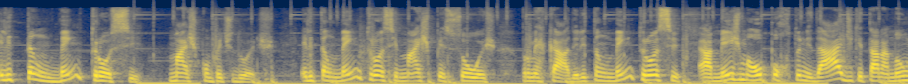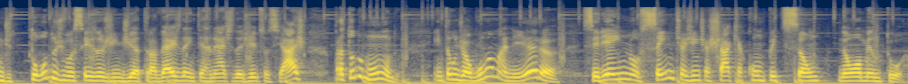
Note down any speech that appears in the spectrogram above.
ele também trouxe mais competidores. ele também trouxe mais pessoas para o mercado, ele também trouxe a mesma oportunidade que está na mão de todos vocês hoje em dia através da internet, das redes sociais, para todo mundo. Então, de alguma maneira, seria inocente a gente achar que a competição não aumentou.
